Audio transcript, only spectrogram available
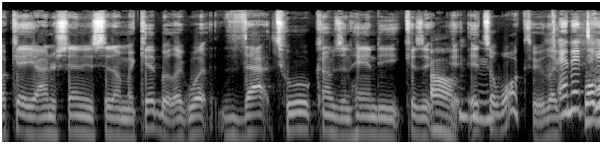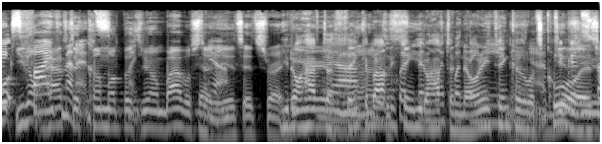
okay, I understand you sit on my kid, but like, what? That tool comes in handy because it, Oh. it- it's a mm-hmm. walkthrough. Like, And it Well, takes you don't five have minutes. to come up with Like, your own Bible study. Yeah. It's it's right. You don't have to. Yeah. Think don't about have anything. You don't have to know anything because Yeah. what's cool is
